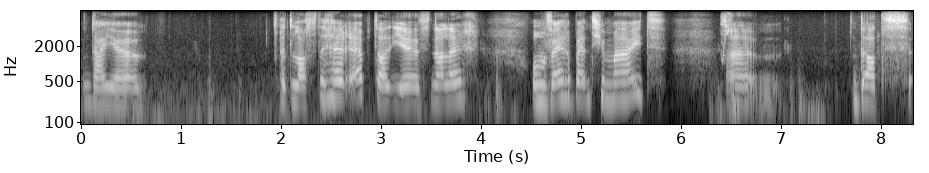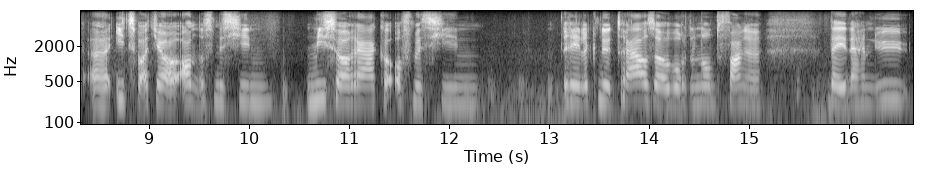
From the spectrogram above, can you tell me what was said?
Dat je het lastiger hebt. Dat je sneller omver bent gemaaid. Um, dat uh, iets wat jou anders misschien niet zou raken of misschien redelijk neutraal zou worden ontvangen, dat je daar nu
